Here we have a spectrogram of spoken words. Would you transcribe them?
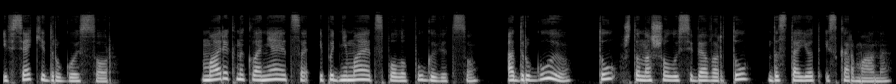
и всякий другой ссор. Марик наклоняется и поднимает с пола пуговицу, а другую, ту, что нашел у себя во рту, достает из кармана.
